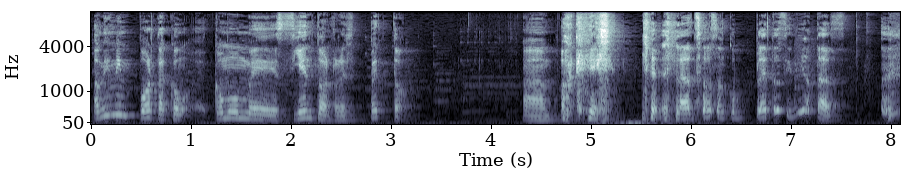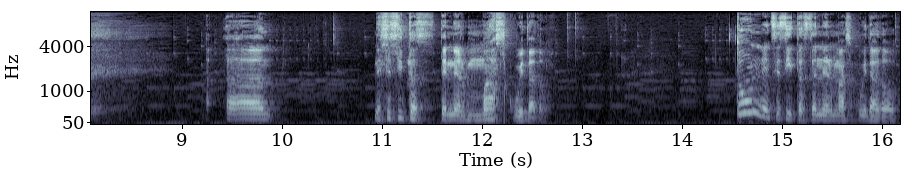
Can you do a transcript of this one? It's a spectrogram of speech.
A mí me importa cómo, me siento al respecto. ok, las dos son completos idiotas. Necesitas tener más cuidado. Tú necesitas tener más cuidado.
